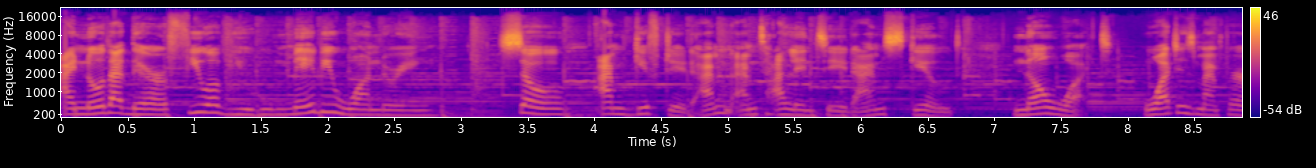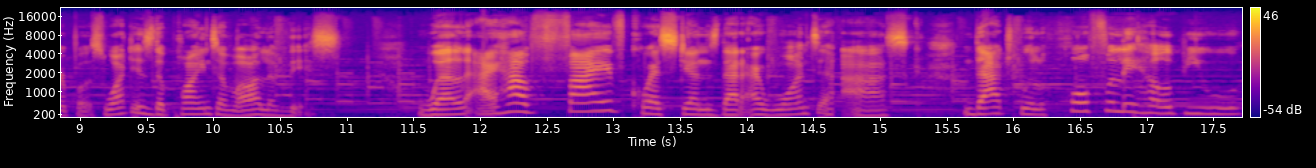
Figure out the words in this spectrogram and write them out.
I know that there are a few of you who may be wondering so I'm gifted, I'm, I'm talented, I'm skilled. Now what? What is my purpose? What is the point of all of this? Well, I have five questions that I want to ask that will hopefully help you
